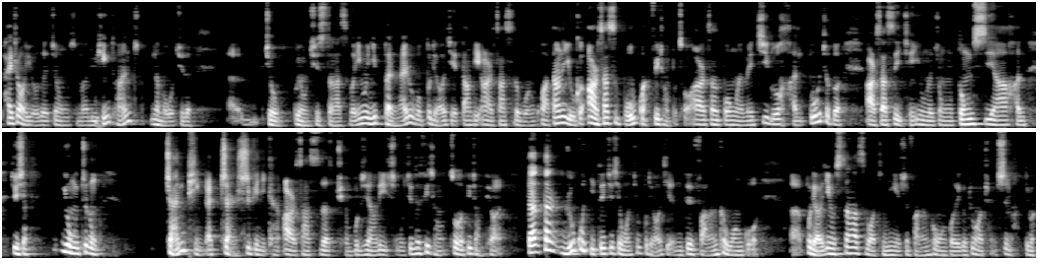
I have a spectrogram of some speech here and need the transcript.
拍照游的这种什么旅行团，那么我觉得呃就不用去斯特拉斯堡，因为你本来如果不了解当地阿尔萨斯的文化，当地有个阿尔萨斯博物馆非常不错，阿尔萨斯博物馆里面记录很多这个阿尔萨斯以前用的这种东西啊，很就像用这种展品来展示给你看阿尔萨斯的全部这样历史，我觉得非常做的非常漂亮。但但如果你对这些完全不了解，你对法兰克王国呃不了解，因为斯拉斯堡曾经也是法兰克王国的一个重要城市嘛，对吧？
